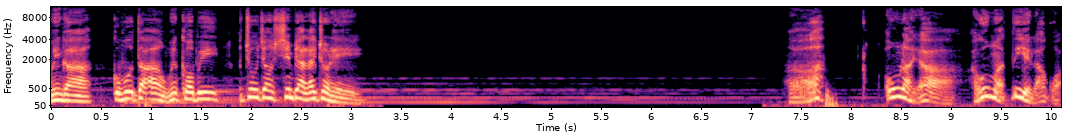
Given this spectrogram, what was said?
ဝင်ကကိုဘိုးသားအဝင်ခေါ်ပြီးအကျိုးကြောင့်ရှင်းပြလိုက်တော့တယ်ဟာ အုံလာရအခုမှသိရလားကွာ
